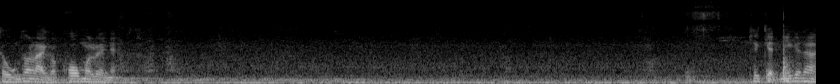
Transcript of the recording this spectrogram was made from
สูงเท่าไหร่ก็โค้งมาเลยเนี่ยใช้เก็ตนี้ก็ได้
